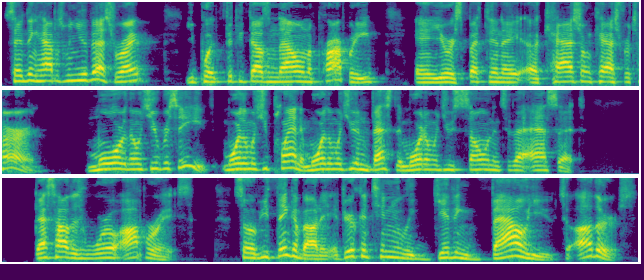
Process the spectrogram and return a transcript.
Same thing happens when you invest, right? You put fifty thousand dollars on a property, and you're expecting a, a cash on cash return more than what you received, more than what you planted, more than what you invested, more than what you sown into that asset. That's how this world operates. So if you think about it, if you're continually giving value to others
